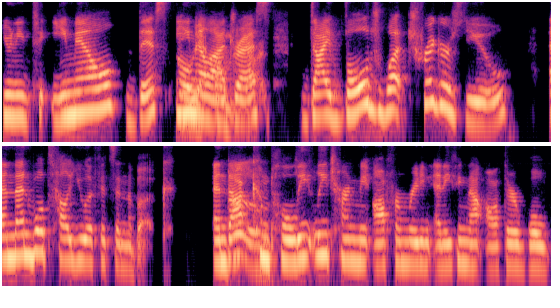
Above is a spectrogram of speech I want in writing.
you need to email this Oh, yeah. email Oh address divulge what triggers you and then we'll tell you if it's in the book and that Oh. completely turned me off from reading anything that author will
